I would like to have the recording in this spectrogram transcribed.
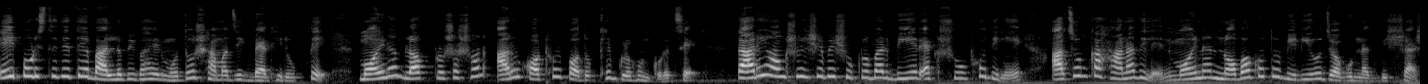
এই পরিস্থিতিতে বাল্যবিবাহের মতো সামাজিক ব্যাধি রুখতে ময়না ব্লক প্রশাসন আরও কঠোর পদক্ষেপ গ্রহণ করেছে। তারই অংশ হিসেবে শুক্রবার বিয়ের এক শুভ দিনে আচমকা হানা দিলেন ময়নার নবাগত বিডিও জগন্নাথ বিশ্বাস।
